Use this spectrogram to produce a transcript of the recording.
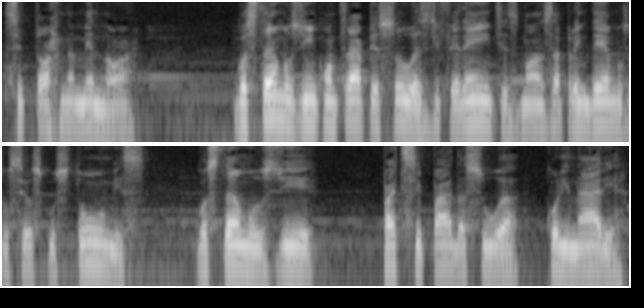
se torna menor. Gostamos de encontrar pessoas diferentes, nós aprendemos os seus costumes, gostamos de participar da sua culinária,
